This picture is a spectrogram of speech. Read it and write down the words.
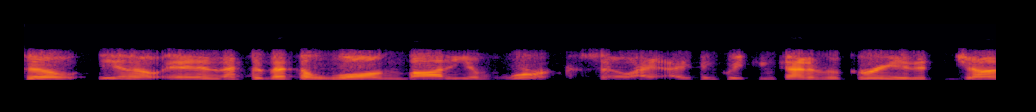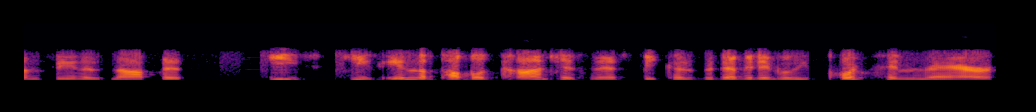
So, you know, and that's a, that's a long body of work. So I, I think we can kind of agree that John Cena is not this, he's, he's in the public consciousness because the WWE puts him there,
